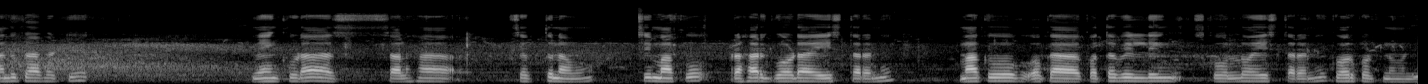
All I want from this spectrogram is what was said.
అందు కాబట్టి మేము కూడా సలహా చెప్తున్నాము. వచ్చి మాకు ప్రహార్ గోడ వేయిస్తారని మాకు ఒక కొత్త బిల్డింగ్ స్కూల్లో వేయిస్తారని కోరుకుంటున్నామండి.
